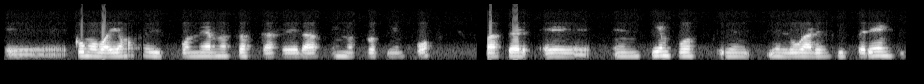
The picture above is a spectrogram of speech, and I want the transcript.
eh, como vayamos a disponer nuestras carreras en nuestro tiempo, va a ser eh, en tiempos y en, lugares diferentes.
